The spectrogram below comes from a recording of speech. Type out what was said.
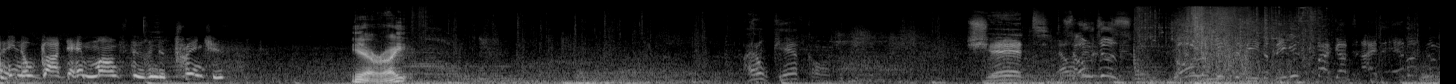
Ain't no goddamn monsters in the trenches. Yeah, right? I don't care if Carl. Shit. Soldiers, you're looking to be the biggest fuck ups I've ever come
